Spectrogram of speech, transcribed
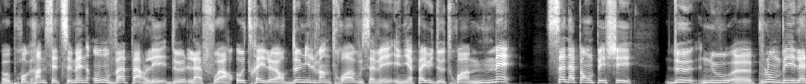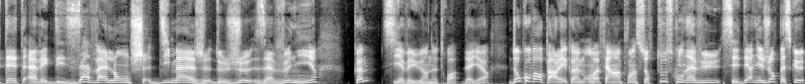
Au programme cette semaine, on va parler de la foire au trailer 2023. Vous savez, il n'y a pas eu de 3, mais ça n'a pas empêché de nous euh, plomber la tête avec des avalanches d'images de jeux à venir, comme s'il y avait eu un E3 d'ailleurs. Donc on va en parler quand même, on va faire un point sur tout ce qu'on a vu ces derniers jours, parce que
